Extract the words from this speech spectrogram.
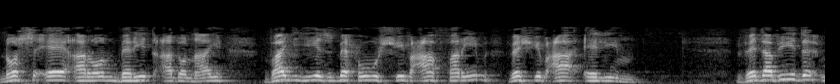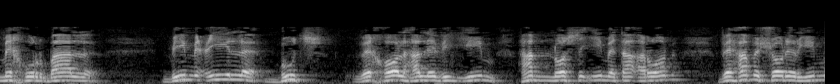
נושאי ארון ברית אדוני, ויזבחו שבעה פרים ושבעה אלים. ודוד מחורבל במעיל בוץ, וכל הלוויים הנושאים את הארון, והמשוררים,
